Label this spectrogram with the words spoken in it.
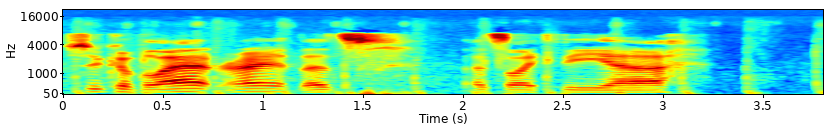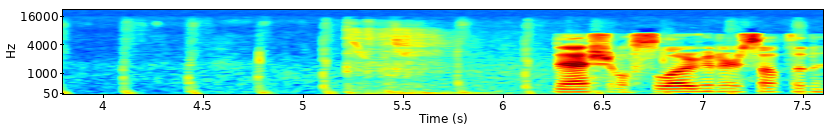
Suka Blat, right? That's that's like the uh, national slogan or something.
